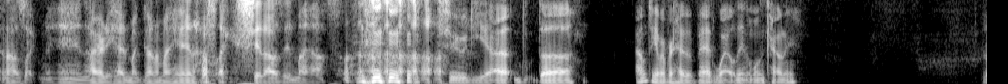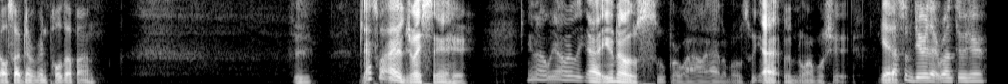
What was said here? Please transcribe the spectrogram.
And I was like, man, I already had my gun in my hand. I was like, shit, I was in my house. Dude, yeah. The I don't think I've ever had a bad wild animal encounter. But also, I've never been pulled up on. That's why I enjoy staying here. You know, we don't really got you know super wild animals. We got the normal shit. Yeah. Got some deer that run through here.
